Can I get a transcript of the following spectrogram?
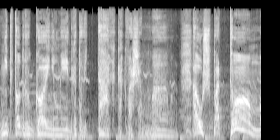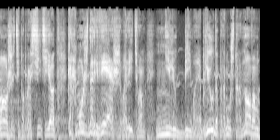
никто другой не умеет готовить так, как ваша мама. А уж потом можете попросить ее как можно реже варить вам нелюбимое блюдо Потому что оно вам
